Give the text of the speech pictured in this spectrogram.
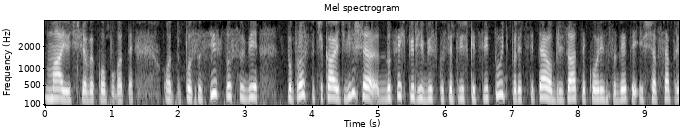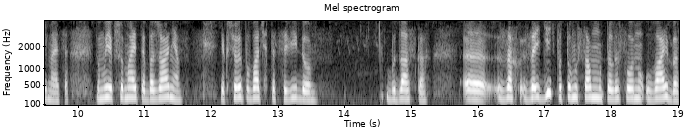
Мають ще викопувати. От по сусідству собі, то просто чекають. Він ще до цих пір гібіскуси трішки цвітуть, перецвіте, обрізати, корінь садити і ще все прийметься. Тому, якщо маєте бажання, якщо ви побачите це відео, будь ласка, е, зайдіть по тому самому телефону у Viber,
